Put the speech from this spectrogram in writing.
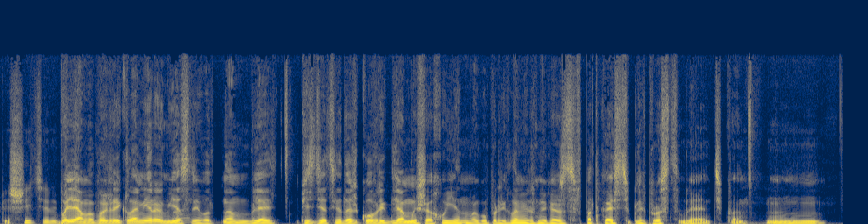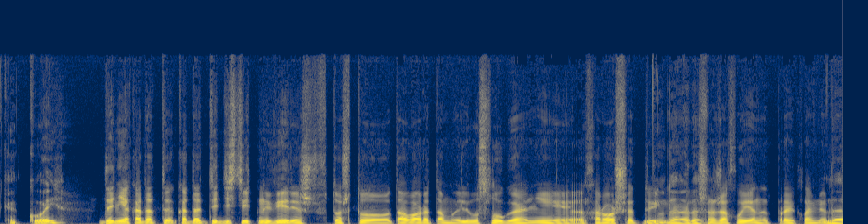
Пишите, ребят. Бля, мы прорекламируем, если вот нам, блядь, пиздец. Я даже коврик для мыши охуенно могу прорекламировать, мне кажется, в подкасте, блядь, просто, блядь, типа... м, Какой? Да не, когда ты, когда ты действительно веришь в то, что товары там или услуга, они хорошие, ты, Ну да, да. конечно же, охуенно это прорекламируешь. Да,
